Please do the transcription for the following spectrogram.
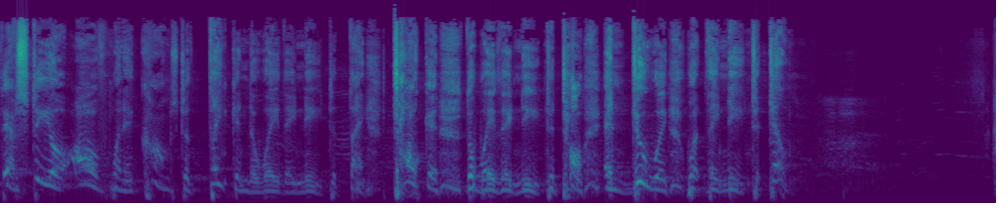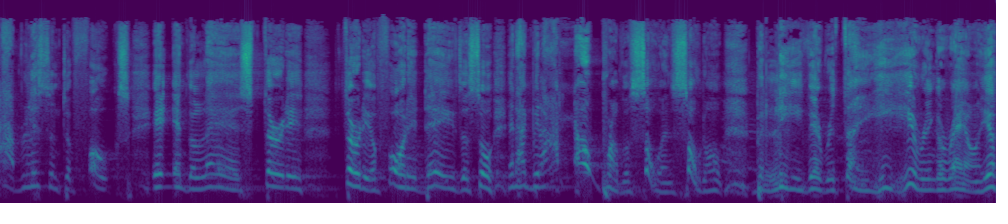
They're still off when it comes to thinking the way they need to think, talking the way they need to talk, and doing what they need to do. I've listened to folks in, the last 30, 30 or 40 days or so, and I'd be like, I know brother so and so don't believe everything he hearing around here,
